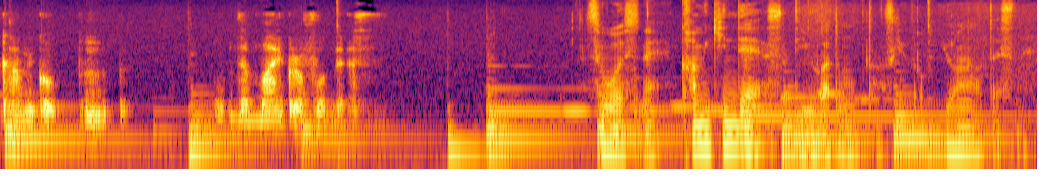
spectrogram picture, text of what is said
紙コップ、The マイクロフォンです。すごいですね「神金です」って言うかと思ったんですけど言わなかったですね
